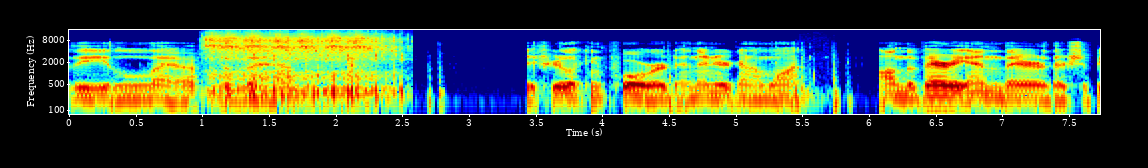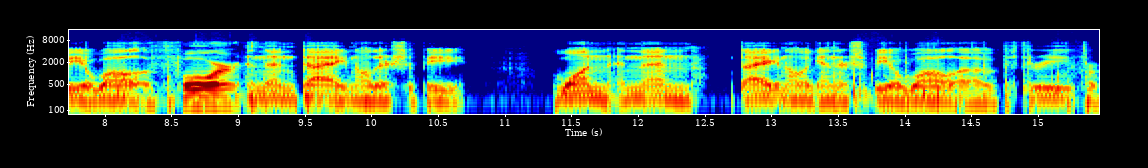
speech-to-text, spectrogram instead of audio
the left of that. If you're looking forward, and then you're going to want, on the very end there, there should be a wall of 4, and then diagonal there should be 1, and then diagonal again there should be a wall of three, four,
